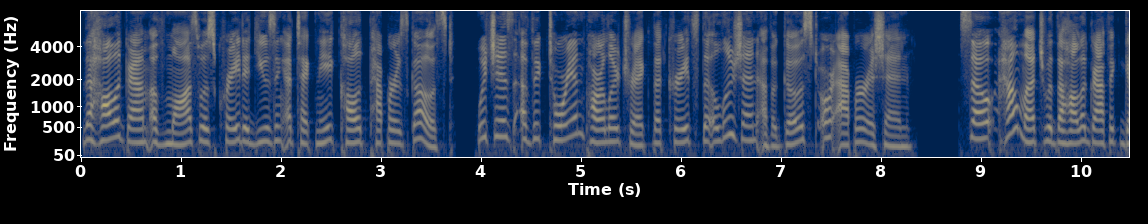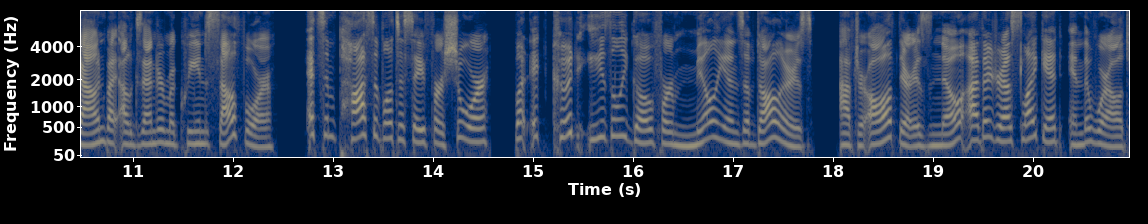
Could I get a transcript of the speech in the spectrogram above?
The hologram of Moss was created using a technique called Pepper's Ghost, which is a Victorian parlor trick that creates the illusion of a ghost or apparition. So, how much would the holographic gown by Alexander McQueen sell for? It's impossible to say for sure, but it could easily go for millions of dollars. After all, there is no other dress like it in the world.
